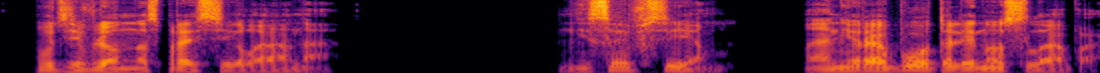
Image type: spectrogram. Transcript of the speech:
— удивленно спросила она. «Не совсем. Они работали, но слабо.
